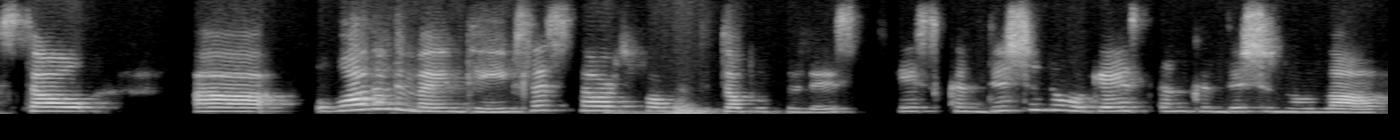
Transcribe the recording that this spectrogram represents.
So uh, one of the main themes let's start from the top of the list is conditional against unconditional love.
